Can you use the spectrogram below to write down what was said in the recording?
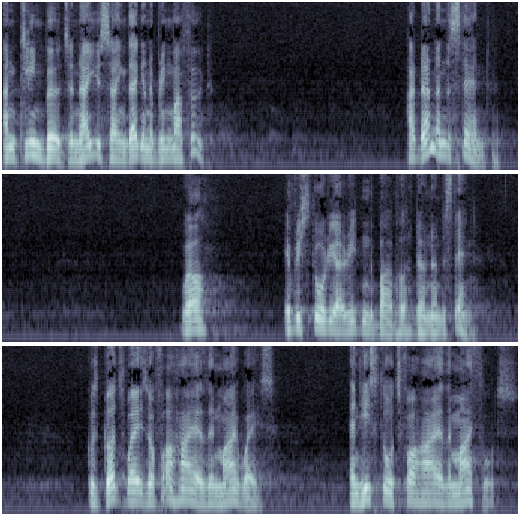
unclean birds, and now you're saying they're going to bring my food. I don't understand. Well, every story I read in the Bible, I don't understand. Because God's ways are far higher than my ways, and His thoughts far higher than my thoughts.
